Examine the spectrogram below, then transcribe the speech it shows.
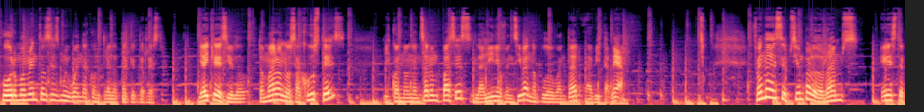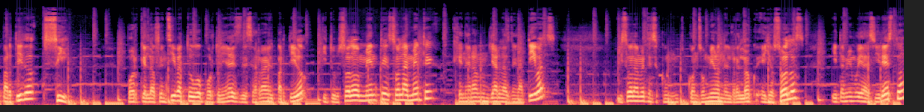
por momentos es muy buena contra el ataque terrestre. Y hay que decirlo, tomaron los ajustes y cuando lanzaron pases, la línea ofensiva no pudo aguantar a Vitabea. ¿Fue una decepción para los Rams este partido? Sí, porque la ofensiva tuvo oportunidades de cerrar el partido y solamente, solamente generaron yardas negativas y solamente se consumieron el reloj ellos solos. Y también voy a decir esto,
